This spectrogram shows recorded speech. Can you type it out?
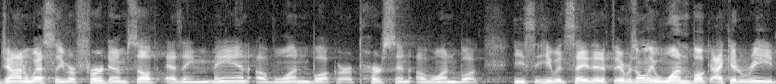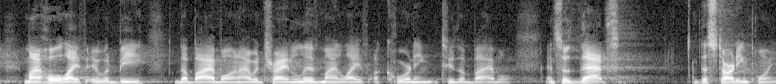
John Wesley referred to himself as a man of one book or a person of one book. He, he would say that if there was only one book I could read my whole life, it would be the Bible, and I would try and live my life according to the Bible. And so that's the starting point.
